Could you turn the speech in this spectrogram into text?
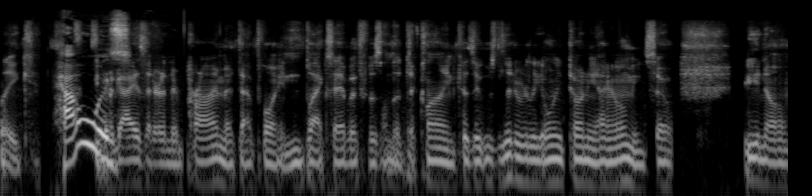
like, How you know, was guys that are in their prime at that point, and Black Sabbath was on the decline because it was literally only Tony Iommi. So, you know,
